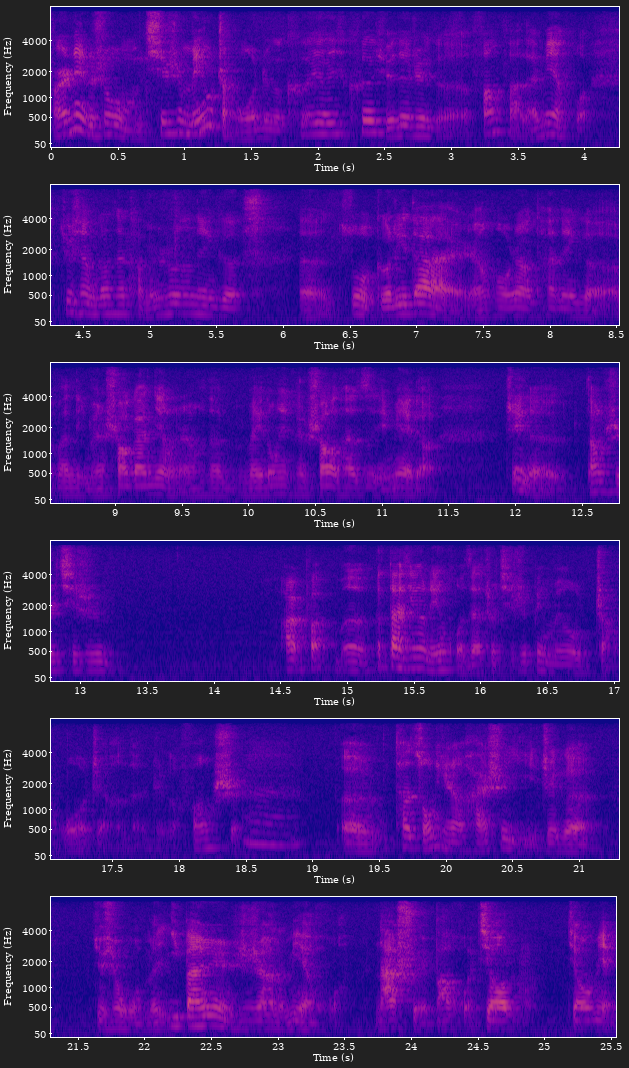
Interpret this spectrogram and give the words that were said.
而那个时候我们其实没有掌握这个科学科学的这个方法来灭火，就像刚才卡门说的那个，呃，做隔离带，然后让它那个把里面烧干净了，然后它没东西可以烧，它自己灭掉。这个当时其实二八呃大兴安岭火灾时候其实并没有掌握这样的这个方式。嗯。呃，它总体上还是以这个就是我们一般认知上的灭火，拿水把火浇浇灭。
